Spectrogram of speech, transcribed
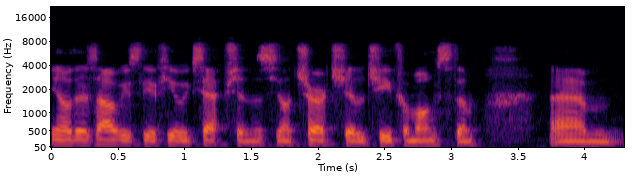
You know, there's obviously a few exceptions. You know, Churchill chief amongst them. Um,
